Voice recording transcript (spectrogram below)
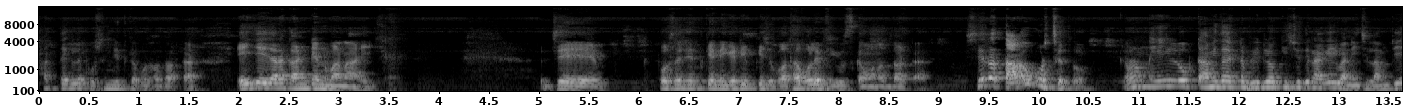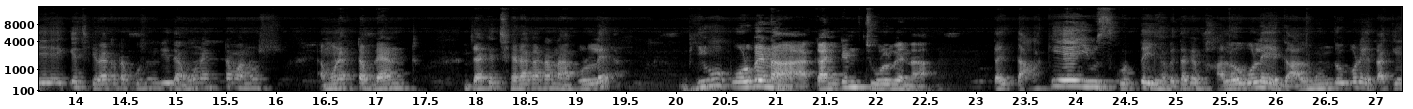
থাকতে গেলে প্রসেনজিৎকে কোথাও দরকার। এই যে যারা কন্টেন্ট বানায়, যে প্রসেনজিৎকে নেগেটিভ কিছু কথা বলে ভিউজ কামানোর দরকার, সেটা তারাও করছে তো। কারণ এই লোকটা, আমি তো একটা ভিডিও কিছুদিন আগেই বানিয়েছিলাম, যে একে ছেঁড়া কাটা প্রসেনজিৎ এমন একটা মানুষ, এমন একটা ব্র্যান্ড যাকে ছেঁড়া কাটা না করলে ভিউ পড়বে না কন্টেন্ট চলবে না। তাই তাকে ইউজ করতেই হবে। তাকে ভালো বলে গালমন্দ করে, তাকে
